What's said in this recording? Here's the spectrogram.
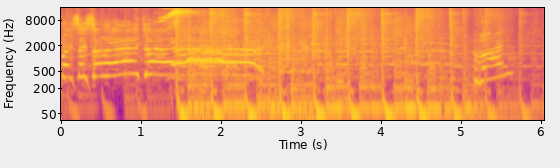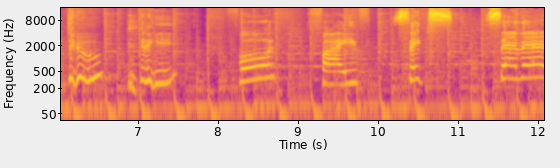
Five six seven eight One, two, three, four, five, six, seven.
